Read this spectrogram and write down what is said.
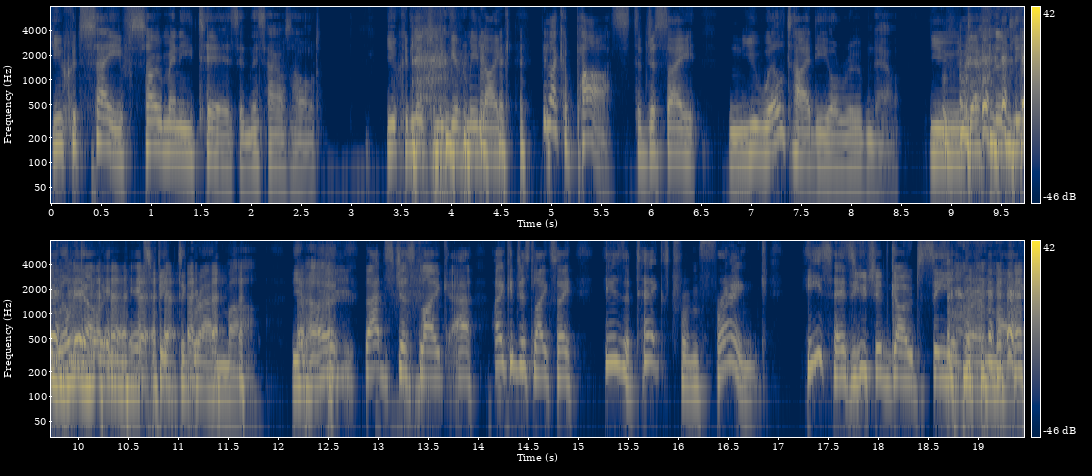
you could save so many tears in this household. You could literally give me like be like a pass to just say you will tidy your room now. You definitely will go and speak to grandma. You know, that's just like uh, I could just like say, "Here's a text from Frank. He says you should go to see your grandma."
